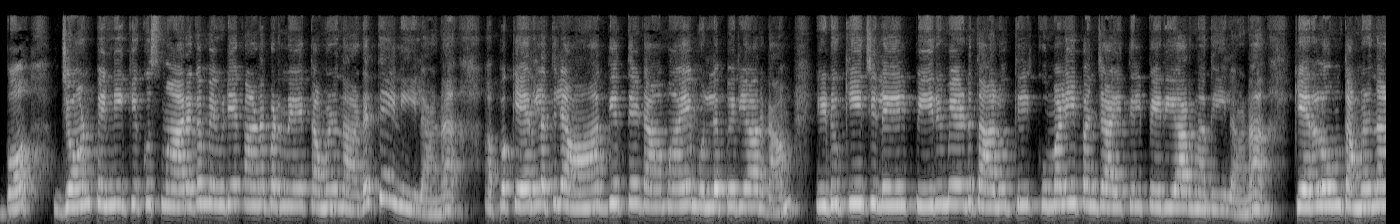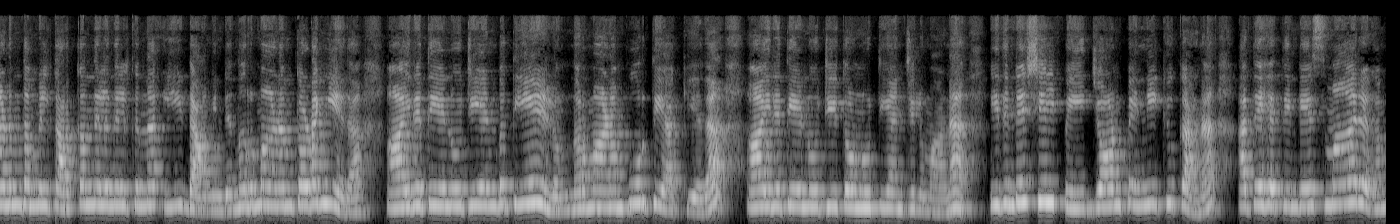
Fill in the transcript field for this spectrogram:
അപ്പോ ജോൺ പെന്നിക്കു സ്മാരകം എവിടെയാ കാണപ്പെടുന്നത് തമിഴ്നാട് തേനിയിലാണ്. അപ്പൊ കേരളത്തിലെ ആദ്യത്തെ ഡാമായ മുല്ലപ്പെരിയാർ ഡാം ഇടുക്കി ജില്ലയിൽ പീരുമേട് താലൂക്കിൽ കുമളി പഞ്ചായത്തിൽ പെരിയാർ നദിയിലാണ്. കേരളവും തമിഴ്നാടും തമ്മിൽ തർക്കം നിലനിൽക്കുന്ന ഈ ഡാമിന്റെ നിർമ്മാണം തുടങ്ങിയത് ആയിരത്തി എണ്ണൂറ്റി എൺപത്തി ഏഴിലും നിർമ്മാണം പൂർത്തിയാക്കിയത് ആയിരത്തി എണ്ണൂറ്റി തൊണ്ണൂറ്റി അഞ്ചിലുമാണ് ഇതിന്റെ ശില്പി ജോൺ പെന്നിക്കുക്കാണ് അദ്ദേഹത്തിന്റെ സ്മാരകം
